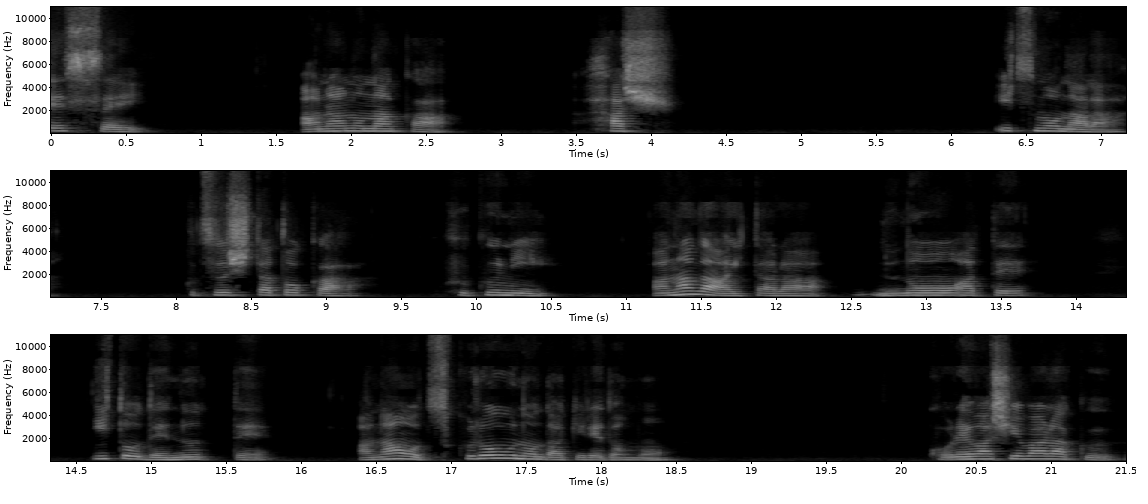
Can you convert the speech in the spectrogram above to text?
エッセイ、穴の中、ハッシュ。いつもなら、靴下とか服に穴が開いたら布を当て、糸で縫って穴を作ろうのだけれども、これはしばらく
